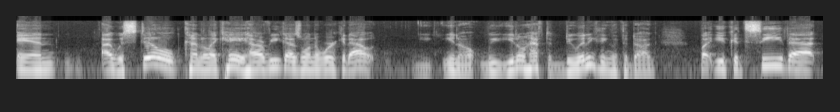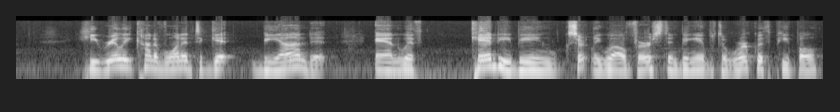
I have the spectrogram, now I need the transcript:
And i was still kind of like hey however you guys want to work it out you, you know we, you don't have to do anything with the dog. But you could see that he really kind of wanted to get beyond it and with candy being certainly well versed in being able to work with people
